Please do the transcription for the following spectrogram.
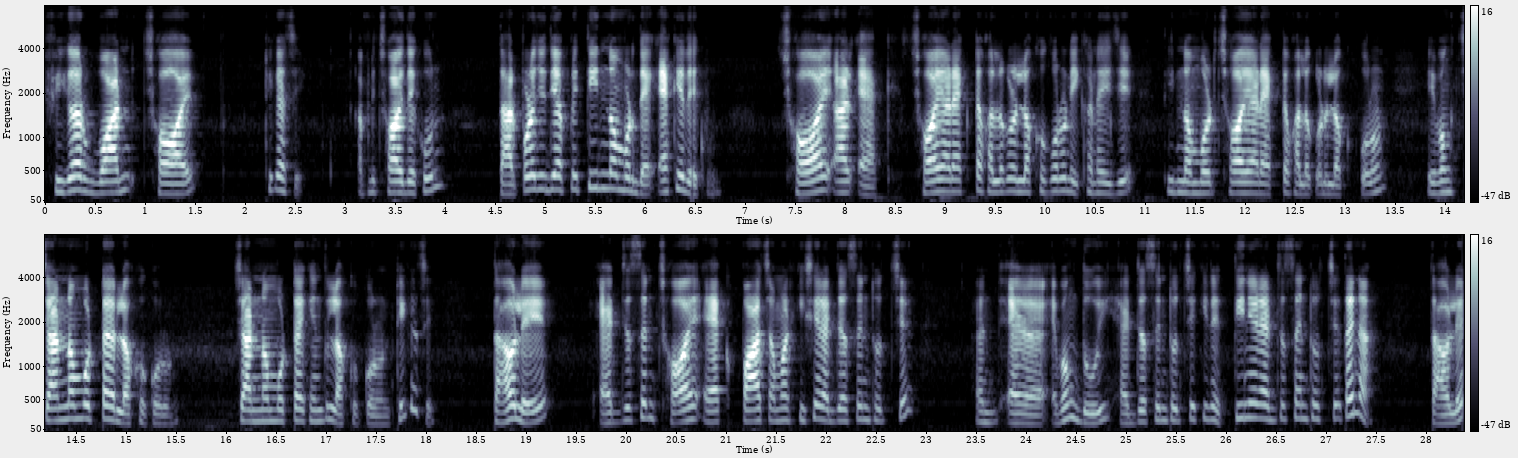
ফিগার ওয়ান ছয়, ঠিক আছে? আপনি ছয় দেখুন, তারপরে যদি আপনি তিন নম্বর দেখ, একে দেখুন, ছয় আর এক, ছয় আর একটা ভালো করে লক্ষ্য করুন, এখানে এই যে তিন নম্বর, ছয় আর একটা ভালো করে লক্ষ্য করুন, এবং চার নম্বরটায় লক্ষ্য করুন। চার নম্বরটায় কিন্তু লক্ষ্য করুন, ঠিক আছে? তাহলে অ্যাডজাসেন্ট ছয়, এক, পাঁচ আমার কিসের অ্যাডজাসেন্ট হচ্ছে? এবং দুই অ্যাডজাসেন্ট হচ্ছে কিনে? তিনের অ্যাডজাসেন্ট হচ্ছে, তাই না? তাহলে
